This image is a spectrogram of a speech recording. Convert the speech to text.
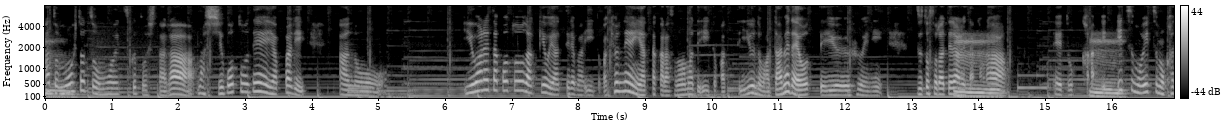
あともう一つ思いつくとしたら、まあ、仕事でやっぱりあの言われたことだけをやってればいいとか去年やったからそのままでいいとかっていうのはダメだよっていうふうにずっと育てられたから、えーとかいつもいつも必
